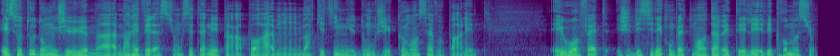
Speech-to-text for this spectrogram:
Et surtout, donc, j'ai eu ma, révélation cette année par rapport à mon marketing, donc j'ai commencé à vous parler, et où en fait, j'ai décidé complètement d'arrêter les, promotions.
